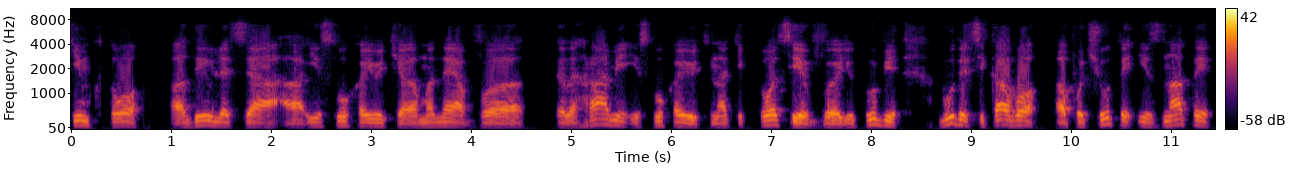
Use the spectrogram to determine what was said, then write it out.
тим, хто дивляться і слухають мене в Телеграмі, і слухають на Тіктоці, в Ютубі, буде цікаво почути і знати,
